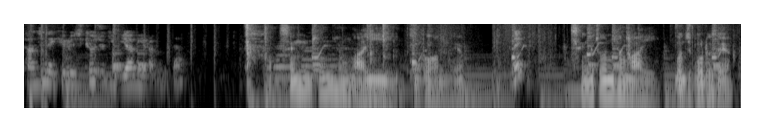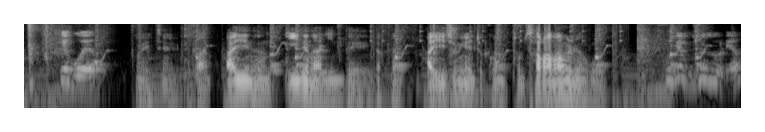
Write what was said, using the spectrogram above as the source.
당신의 귀를 지켜주기 위함이랍니다. 생존형 아이인 것 같네요. 네? 생존형 아이 뭔지 모르세요? 그게 뭐예요? 뭐 이제 그러니까 아이는 이는 아닌데 약간 아이 중에 조금 좀 살아남으려고 그게 무슨 소리야?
